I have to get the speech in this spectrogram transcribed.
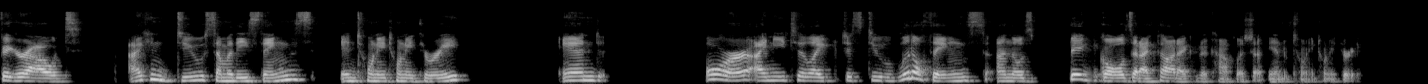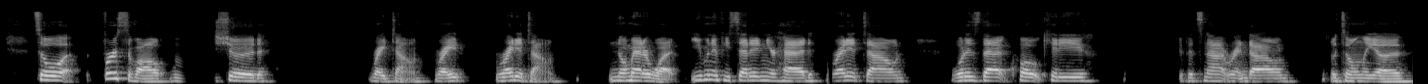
figure out I can do some of these things in 2023 and or I need to like just do little things on those big goals that I thought I could accomplish at the end of 2023. So first of all, we should write down, right? Write it down. No matter what. Even if you set it in your head, write it down. What is that quote, Kitty? If it's not written down, it's only a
